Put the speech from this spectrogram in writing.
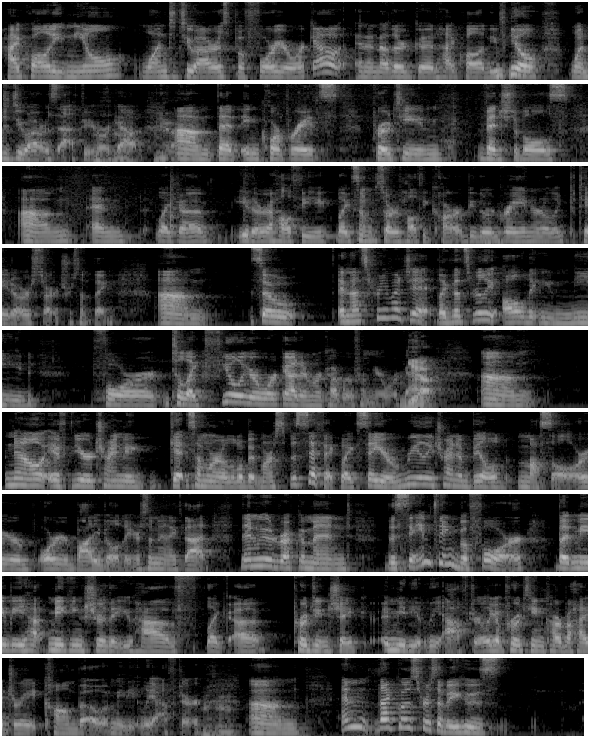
high quality meal one to two hours before your workout and another good high quality meal one to two hours after your workout Yeah. um, that incorporates protein vegetables um, and like a either a healthy like some sort of healthy carb either a grain or like potato or starch or something. Um, so and that's pretty much it. Like that's really all that you need for to like fuel your workout and recover from your workout. Yeah. Now, if you're trying to get somewhere a little bit more specific, like say you're really trying to build muscle or you're or you're bodybuilding or something like that, then we would recommend the same thing before, but maybe ha- making sure that you have like a protein shake immediately after, like a protein carbohydrate combo immediately after. Um, and that goes for somebody who's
